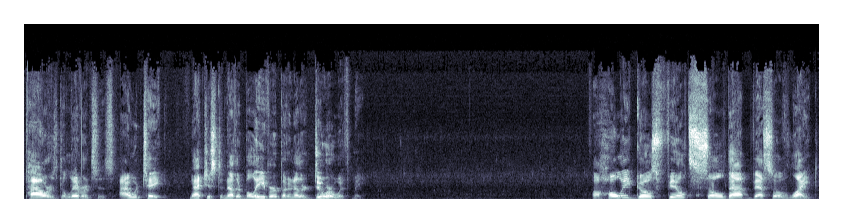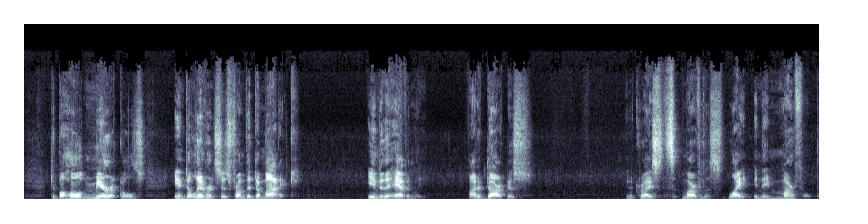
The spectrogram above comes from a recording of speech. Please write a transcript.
powers, deliverances, I would take not just another believer, but another doer with me. A Holy Ghost filled, sold out vessel of light to behold miracles in deliverances from the demonic into the heavenly, out of darkness into Christ's marvelous light. And they marveled.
